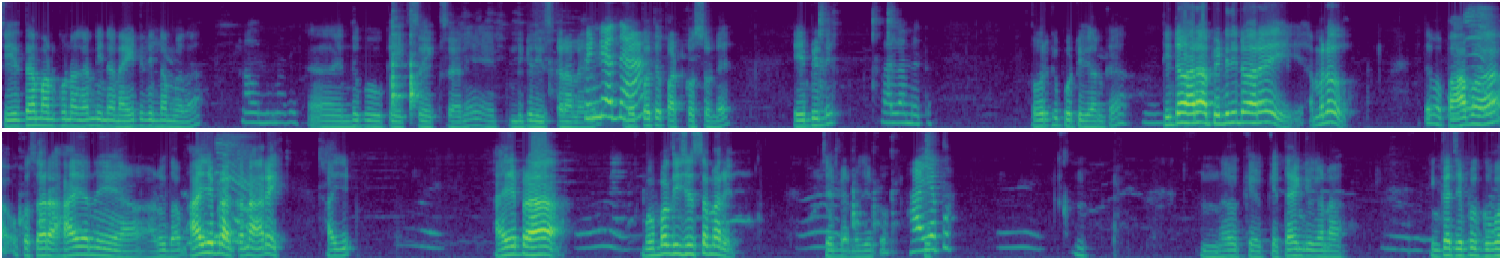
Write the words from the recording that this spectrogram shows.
చేద్దాం అనుకున్నా కానీ నిన్న నైట్ తిన్నాం కదా. ఎందుకు ఎగ్స్ ఎగ్స్ అని ఎందుకు తీసుకురాలేదు? లేకపోతే పట్టుకొస్తుండే. ఏం పిండి? వాళ్ళ అమృతం. ఎవరికి పుట్టిది కనుక తింటావారా? పిండి తింటావారా? అమ్మలు. అయితే మా పాప ఒకసారి హాయ్ అని అడుగుదాం. హాయ్ చెప్పరా కన్నా అరే హాయ్ చెప్పు. హాయ్ చెప్పరా? బొమ్మలు తీసేస్తా మరి. చెప్పా నువ్వు చెప్పు. హాయ్ చెప్పు. ఓకే ఓకే. థ్యాంక్ యూ కన్నా. ఇంకా చెప్పు గువ్వ.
